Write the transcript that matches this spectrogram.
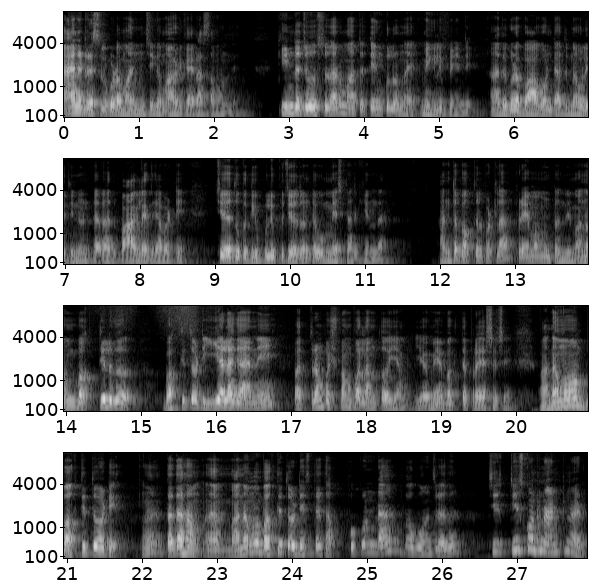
ఆయన డ్రెస్సులు కూడా మంచిగా మామిడికాయ రసం ఉంది. కింద చూస్తున్నారు మాతో టెంకులు ఉన్నాయి మిగిలిపోయింది. అది కూడా బాగుంటే అది నవ్వులు తిని ఉంటారు. అది బాగలేదు కాబట్టి చేదు కొద్దిగా పులిపు చేదు ఉంటే ఉమ్మేసినారు కింద. అంత భక్తుల పట్ల ప్రేమ ఉంటుంది. మనం భక్తులు భక్తితోటి ఇయ్యాల కానీ పత్రం పుష్పం ఫలంతో తోయం యమే భక్తి ప్రయశచే. మనము భక్తితోటి తదహం మనము భక్తితోటి ఇస్తే తప్పకుండా భగవంతుడు అది తీసుకుంటున్నా అంటున్నాడు.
